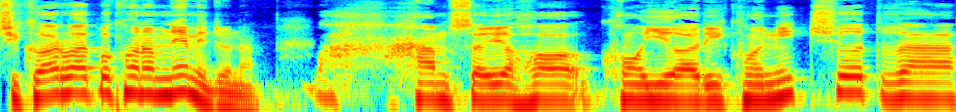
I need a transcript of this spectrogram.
چی کار باید بکنم نمی‌دونم. همسایه ها یاری کنید شد و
